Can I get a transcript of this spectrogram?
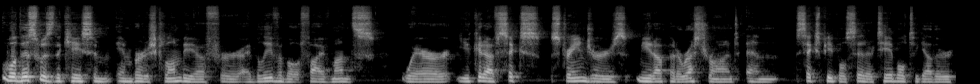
Well, this was the case in, in British Columbia for, I believe, about five months, where you could have six strangers meet up at a restaurant and six people sit at a table together,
